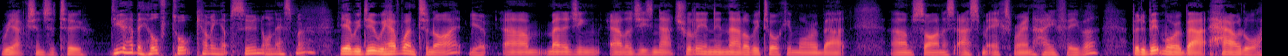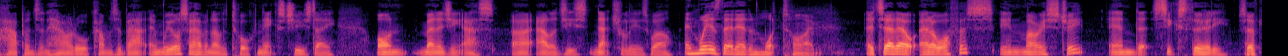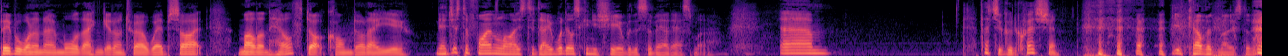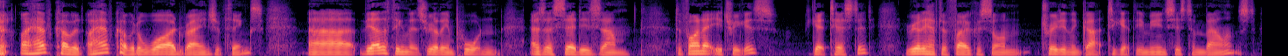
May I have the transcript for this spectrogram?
reactions are to. Do you have a health talk coming up soon on asthma? Yeah, we do. We have one tonight. Yep. Um, managing allergies naturally, and in that I'll be talking more about um, sinus, asthma, eczema, and hay fever, but a bit more about how it all happens and how it all comes about. And we also have another talk next Tuesday on managing as, uh, allergies naturally as well. And where's that at and what time? It's at our at our office in Murray Street and at six thirty. So if people want to know more, they can get onto our website mullenhealth.com.au. Now, just to finalise today, what else can you share with us about asthma? Um, that's a good question. You've covered most of it. I have covered. I have covered a wide range of things. Uh, the other thing that's really important, as I said, is um, to find out your triggers, get tested. You really have to focus on treating the gut to get the immune system balanced,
